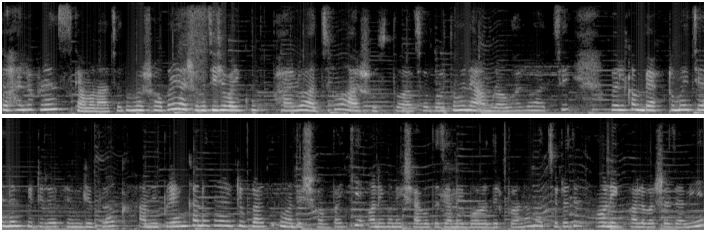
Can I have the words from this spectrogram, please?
তো হ্যালো ফ্রেন্ডস, কেমন আছো? তোমরা সবাই? আশা করছি সবাই খুব ভালো আছো আর সুস্থ আছো। বর্তমানে আমরাও ভালো আছি। Welcome back to my channel পিটির ফ্যামিলি ব্লগ আমি প্রিয়াঙ্কা, নতুন একটি ব্লগে তোমাদের সবাইকে অনেক অনেক স্বাগত জানাই। বড়দের প্রণাম আর ছোটোদের অনেক ভালোবাসা জানিয়ে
